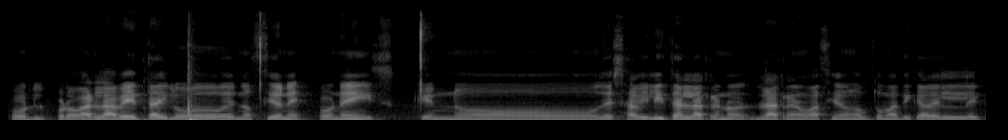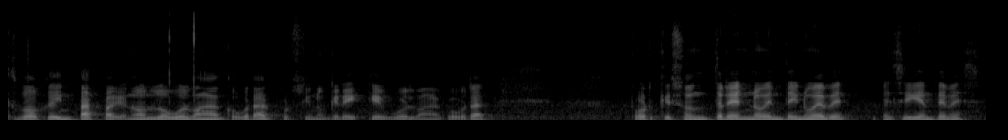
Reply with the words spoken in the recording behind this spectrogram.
por probar la beta y luego en opciones ponéis que no deshabilitan la, la renovación automática del Xbox Game Pass para que no lo vuelvan a cobrar, por si no queréis que vuelvan a cobrar, porque son 3.99 el siguiente mes.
